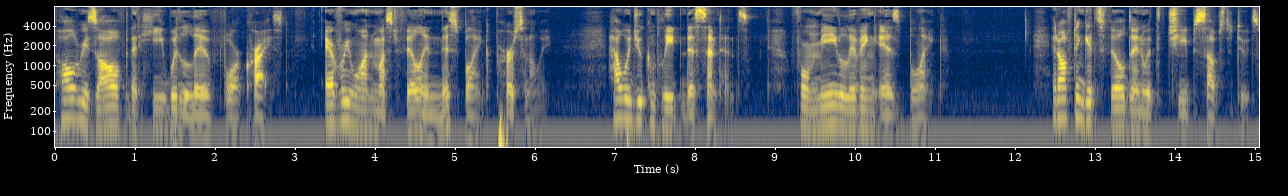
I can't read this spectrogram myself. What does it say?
Paul resolved that he would live for Christ. Everyone must fill in this blank personally. How would you complete this sentence? For me, living is blank. It often gets filled in with cheap substitutes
